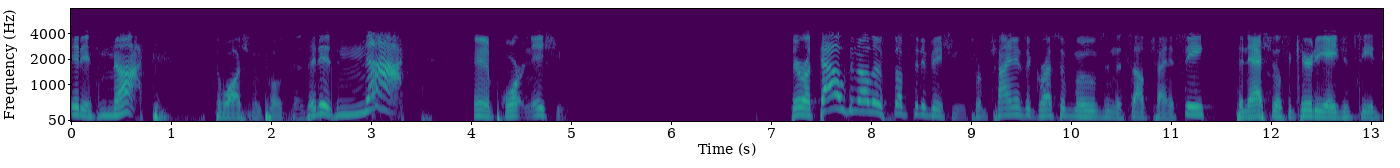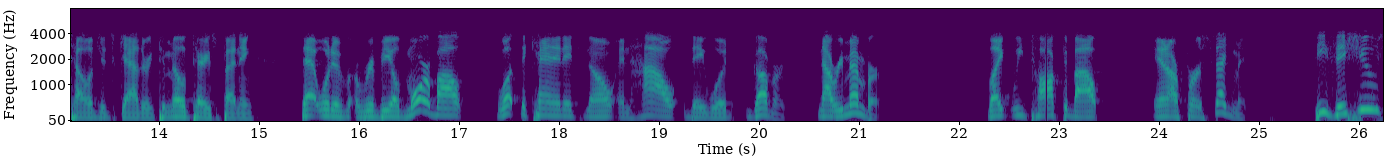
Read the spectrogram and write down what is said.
It is not, the Washington Post says, it is not an important issue. There are a thousand other substantive issues, from China's aggressive moves in the South China Sea to National Security Agency intelligence gathering to military spending, that would have revealed more about what the candidates know and how they would govern. Now, remember, like we talked about in our first segment, these issues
